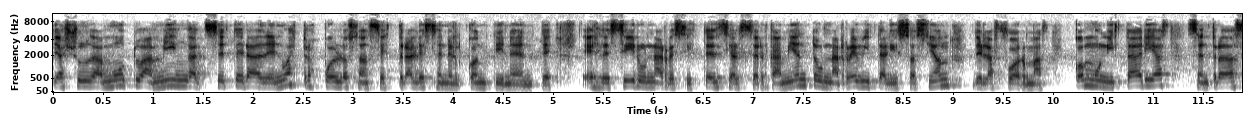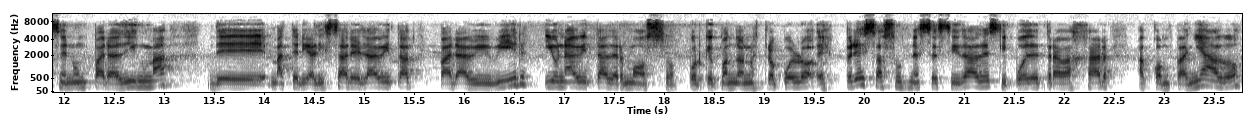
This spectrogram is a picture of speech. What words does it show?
de ayuda mutua, minga, etcétera, de nuestros pueblos ancestrales en el continente. Es decir, una resistencia al cercamiento, una revitalización de las formas comunitarias centradas en un paradigma de materializar el hábitat para vivir y un hábitat hermoso, porque cuando nuestro pueblo expresa sus necesidades y puede trabajar acompañado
